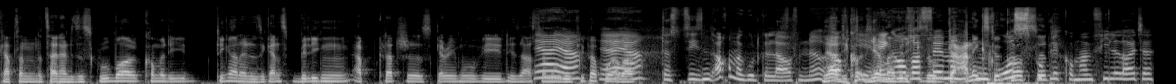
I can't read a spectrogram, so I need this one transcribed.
gab dann eine Zeit lang diese Screwball-Comedy-Dinger, ne? diese ganz billigen Abklatsche, Scary Movie, Disaster-Movie, ja, ja, Pipapo, ja, aber ja. Das, die sind auch immer gut gelaufen, ne? Ja, auch die die, die so Hangover-Filme gar hatten ein nichts großes gekostet. Publikum, haben viele Leute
